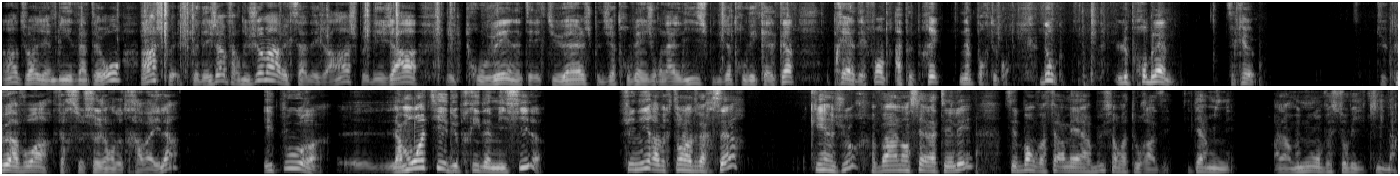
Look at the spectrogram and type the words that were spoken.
hein, tu vois, j'ai un billet de 20 euros, hein. Je peux, je peux déjà faire du chemin avec ça, déjà, hein. Je peux déjà trouver un intellectuel, je peux déjà trouver un journaliste, je peux déjà trouver quelqu'un prêt à défendre à peu près n'importe quoi. Donc, le problème, c'est que tu peux avoir, faire ce, ce genre de travail-là, et pour euh, la moitié du prix d'un missile, finir avec ton adversaire qui un jour va annoncer à la télé, c'est bon, on va fermer Airbus on va tout raser. C'est terminé. Alors nous, on veut sauver le climat.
